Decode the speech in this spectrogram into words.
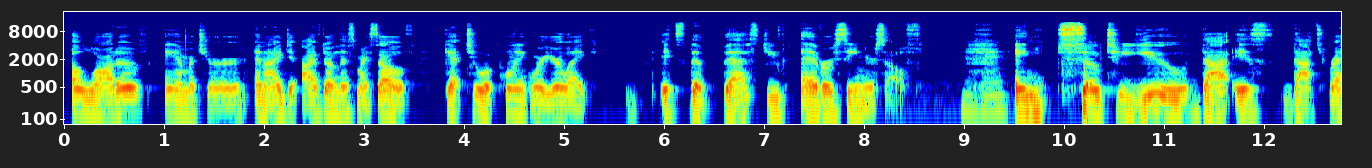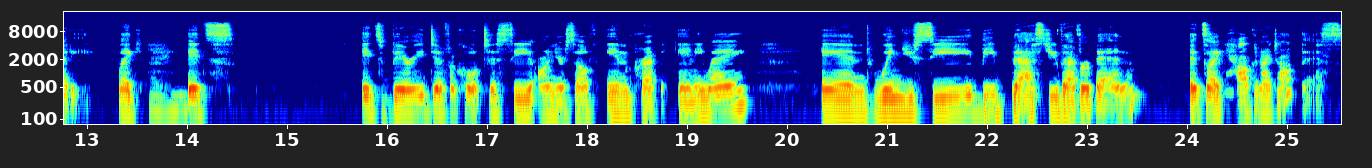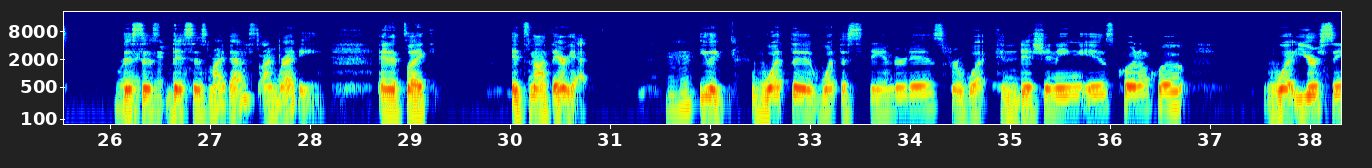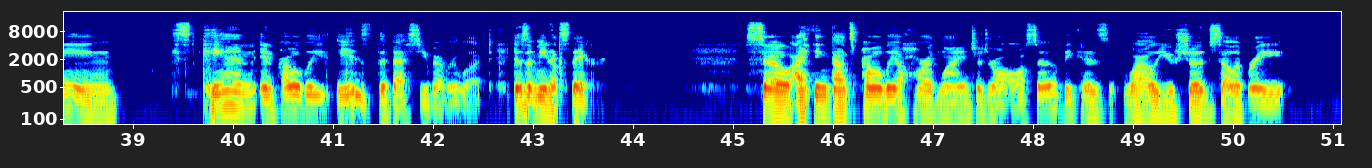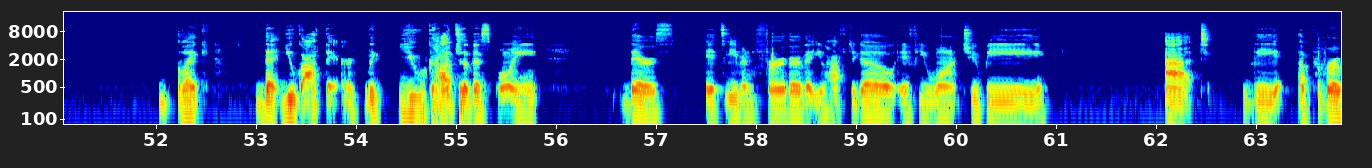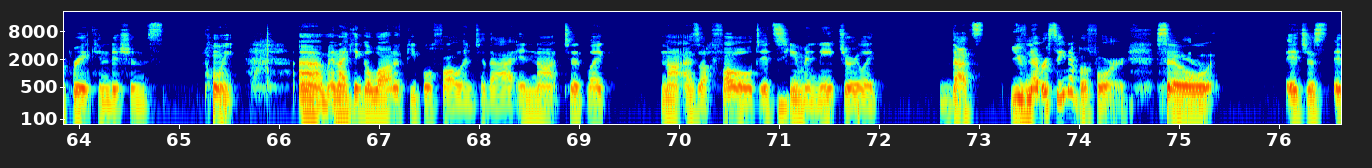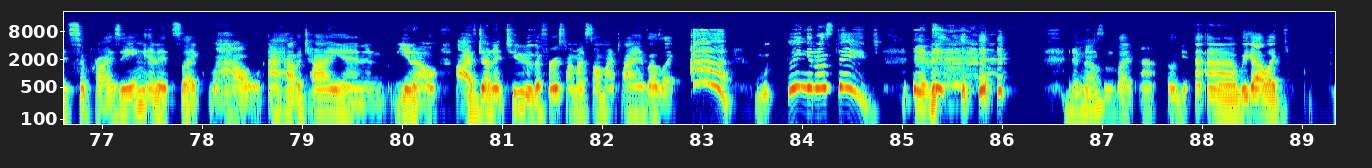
a lot of amateur, and I I've done this myself, get to a point where you're like, it's the best you've ever seen yourself. Mm-hmm. And so to you, that is that's ready. Like mm-hmm. it's it's very difficult to see on yourself in prep anyway. And when you see the best you've ever been, it's like, how can I top this? Right. This is this is my best. I'm ready. And it's like, it's not there yet. Mm-hmm. Like what the what the standard is for what conditioning is, quote unquote, what you're seeing can and probably is the best you've ever looked. Doesn't mean it's there. So I think that's probably a hard line to draw also because while you should celebrate like that you got there, like you got to this point, there's it's even further that you have to go if you want to be at the appropriate conditions point. Um, and I think a lot of people fall into that and not to like, not as a fault, it's human nature. Like, that's, you've never seen it before. So, yeah it's just it's surprising and it's like wow i have a tie-in and you know i've done it too the first time i saw my tie-ins i was like ah we, we can get on stage and mm-hmm. and nelson's like uh, okay, uh-uh, we got like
